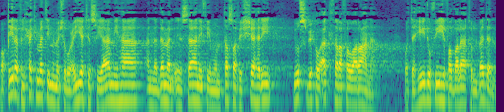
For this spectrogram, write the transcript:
وقيل في الحكمة من مشروعية صيامها أن دم الإنسان في منتصف الشهر يصبح أكثر فورانا وتهيج فيه فضلات البدن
